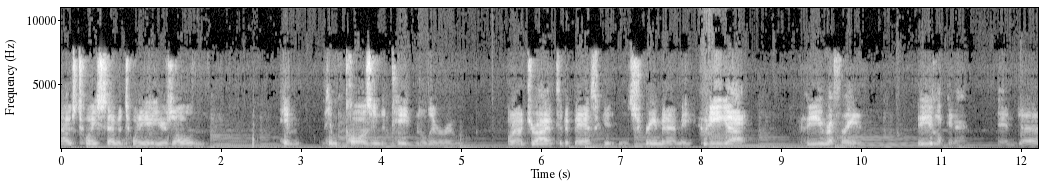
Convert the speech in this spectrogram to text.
I was 27, 28 years old, and him him pausing the tape in the living room when I drive to the basket and screaming at me, "Who do you got? Who are you refereeing? Who you looking at?" And uh,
